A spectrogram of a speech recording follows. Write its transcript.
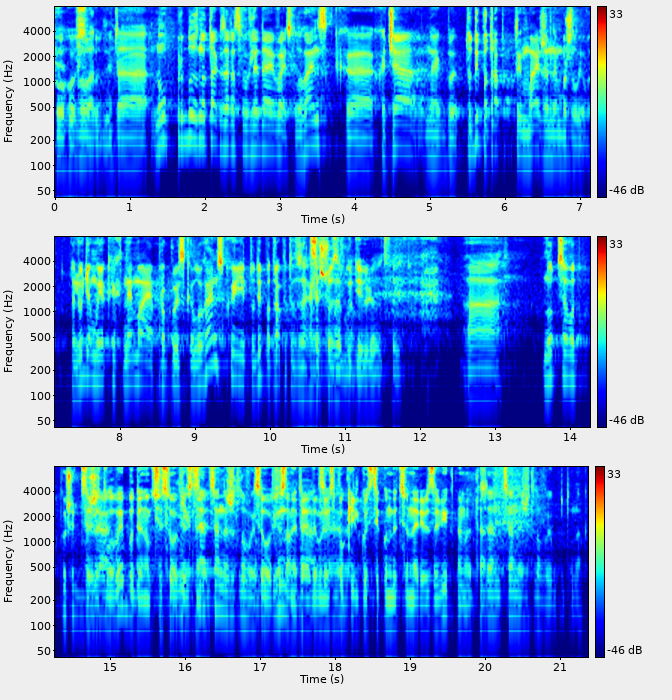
О, Господи. От, е, ну, приблизно так зараз виглядає весь Луганськ. е, Хоча ну, якби, туди потрапити майже неможливо. Тобто людям, у яких немає прописки Луганської, туди потрапити взагалі Це що за неможливо. будівля? Це, А, ну, це от пишуть це біля- житловий будинок чи це Ні, офісний? це, це не житловий Це будинок. офісний, та я да, дивлюсь це, по кількості кондиціонерів за вікнами. Та. це, це не житловий будинок.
